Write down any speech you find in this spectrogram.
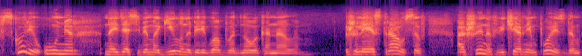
вскоре умер, найдя себе могилу на берегу обводного канала. Жалея страусов, Ашинов вечерним поездом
